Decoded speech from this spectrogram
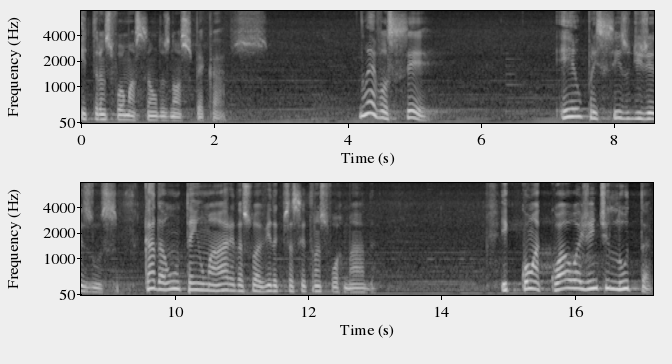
e transformação dos nossos pecados. Não é você, eu preciso de Jesus. Cada um tem uma área da sua vida que precisa ser transformada e com a qual a gente luta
